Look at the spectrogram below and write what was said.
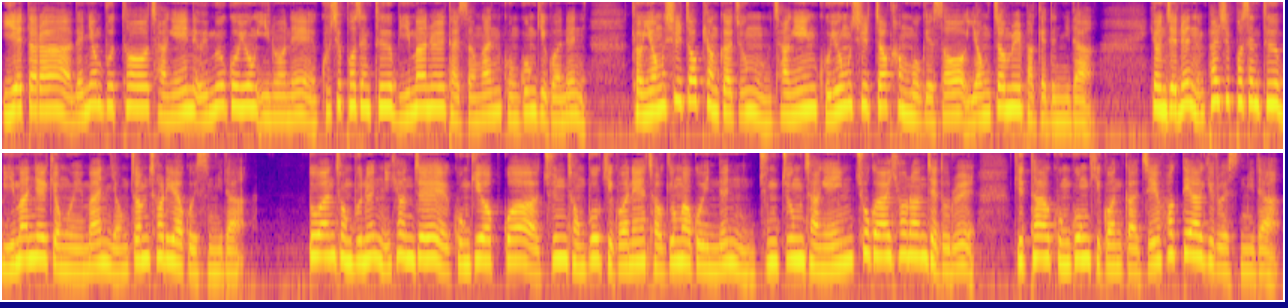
이에 따라 내년부터 장애인 의무고용 인원의 90% 미만을 달성한 공공기관은 경영 실적 평가 중 장애인 고용 실적 항목에서 0점을 받게 됩니다. 현재는 80% 미만일 경우에만 0점 처리하고 있습니다. 또한 정부는 현재 공기업과 준정부기관에 적용하고 있는 중증 장애인 초과 현원 제도를 기타 공공기관까지 확대하기로 했습니다.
